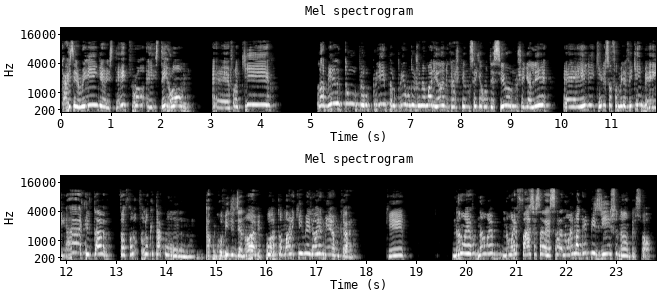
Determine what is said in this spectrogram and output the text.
Kaiser Ringer, stay, from, stay home. É, falou que lamento pelo, pelo primo do Júnior Mariano, que acho que não sei o que aconteceu, não cheguei a ler é ele que ele e sua família fiquem bem. Ah, que ele tá, falou, falou que tá com, tá com Covid-19. Pô, tomara que melhore mesmo, cara. Que não é, não é, não é fácil essa, essa, não é uma gripezinha isso não, pessoal.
